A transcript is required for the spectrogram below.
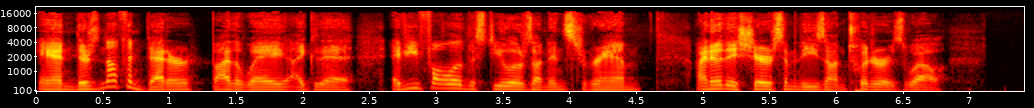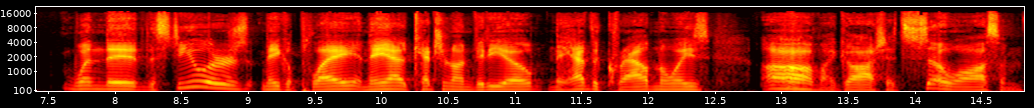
And there's nothing better, by the way. Like the, if you follow the Steelers on Instagram, I know they share some of these on Twitter as well. when the the Steelers make a play and they have catch it on video, they have the crowd noise. Oh my gosh, it's so awesome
